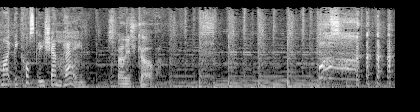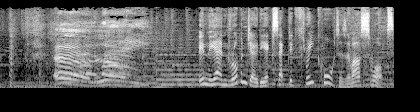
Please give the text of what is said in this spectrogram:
might be costly champagne. Spanish cava. Oh, In the end, Rob and Jodie accepted three quarters of our swaps,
